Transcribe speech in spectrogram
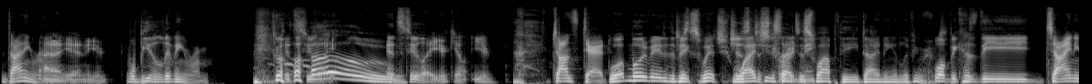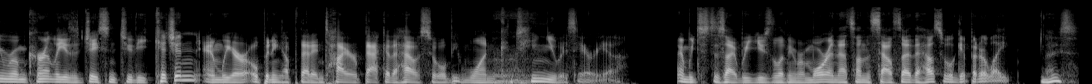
The dining room Uh, yeah, you're, will be the living room. It's too late. Oh! it's too late. You're killing. You're John's dead. what motivated the big switch? just Why did you decide destroyed to me. swap the dining and living rooms? Well, because the dining room currently is adjacent to the kitchen, and we are opening up that entire back of the house, so it will be one continuous area. And we just decided we use the living room more, and that's on the south side of the house, so we'll get better light. nice.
